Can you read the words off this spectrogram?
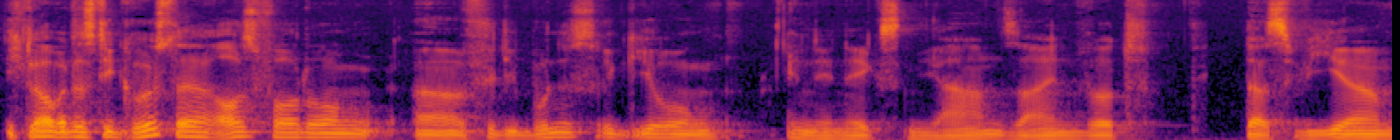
Ich glaube, dass die größte Herausforderung äh, für die Bundesregierung in den nächsten Jahren sein wird, dass wir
